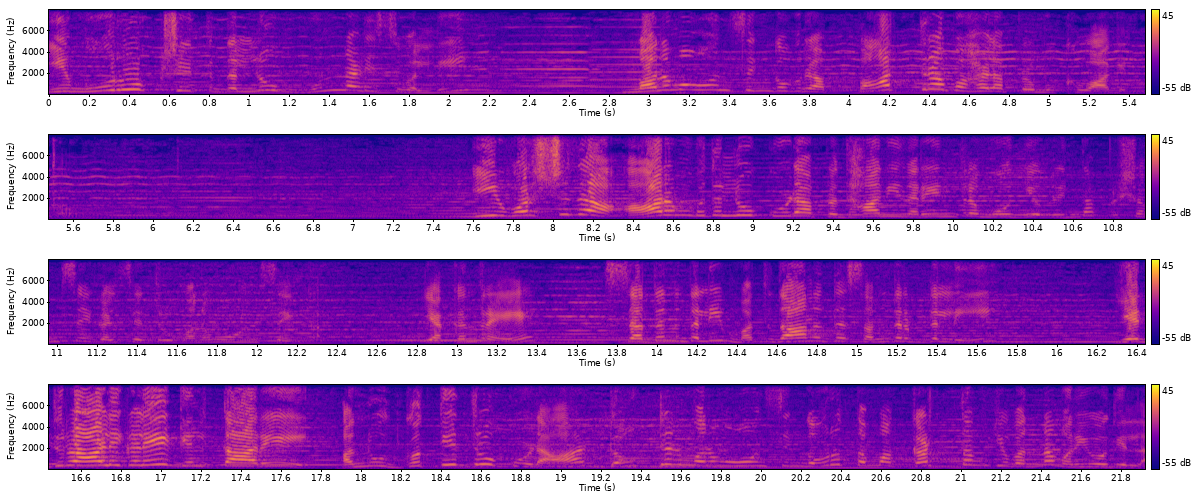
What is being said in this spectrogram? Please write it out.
ಈ ಮೂರೂ ಕ್ಷೇತ್ರದಲ್ಲೂ ಮುನ್ನಡೆಸುವಲ್ಲಿ ಮನಮೋಹನ್ ಸಿಂಗ್ ಅವರ ಪಾತ್ರ ಬಹಳ ಪ್ರಮುಖವಾಗಿತ್ತು. ಈ ವರ್ಷದ ಆರಂಭದಲ್ಲೂ ಕೂಡ ಪ್ರಧಾನಿ ನರೇಂದ್ರ ಮೋದಿ ಅವರಿಂದ ಪ್ರಶಂಸೆ ಗಳಿಸಿದ್ರು ಮನಮೋಹನ್ ಸಿಂಗ್. ಯಾಕಂದ್ರೆ ಸದನದಲ್ಲಿ ಮತದಾನದ ಸಂದರ್ಭದಲ್ಲಿ ಎದುರಾಳಿಗಳೇ ಗೆಲ್ತಾರೆ ಅನ್ನೋದು ಗೊತ್ತಿದ್ರೂ ಕೂಡ ಡಾಕ್ಟರ್ ಮನಮೋಹನ್ ಸಿಂಗ್ ಅವರು ತಮ್ಮ ಕರ್ತವ್ಯವನ್ನ ಮರೆಯೋದಿಲ್ಲ.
